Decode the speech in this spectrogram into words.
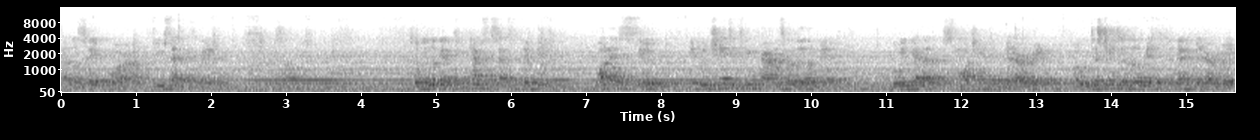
Uh, let's say for a few seconds later or so. So we look at two types of sensitivity. One is to, if we change the tuning parameters a little bit, will we get a small change in bit error rate? Or we just change it a little bit, then the bit error rate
